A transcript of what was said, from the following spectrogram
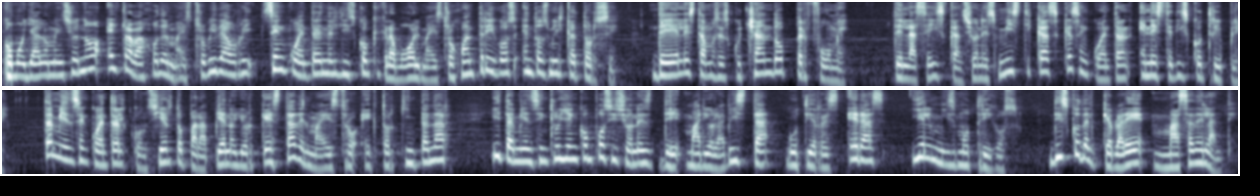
Como ya lo mencionó, el trabajo del maestro Vidaurri se encuentra en el disco que grabó el maestro Juan Trigos en 2014. De él estamos escuchando Perfume, de las seis canciones místicas que se encuentran en este disco triple. También se encuentra el concierto para piano y orquesta del maestro Héctor Quintanar y también se incluyen composiciones de Mario Lavista, Gutiérrez Eras y el mismo Trigos, disco del que hablaré más adelante.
